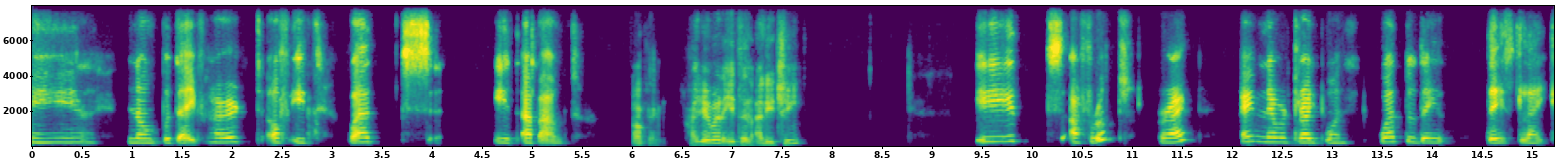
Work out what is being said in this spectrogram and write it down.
Eh, no, but I've heard of it. What's it about? Okay. Have you ever eaten a lychee? It's a fruit, right? I've never tried one. What do they taste like?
